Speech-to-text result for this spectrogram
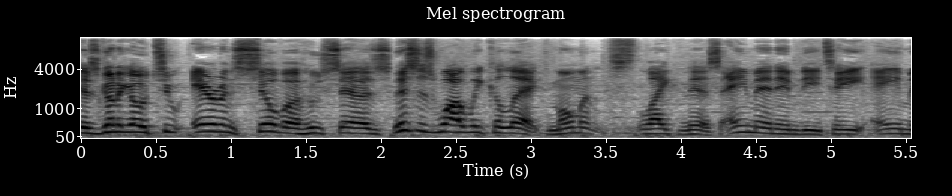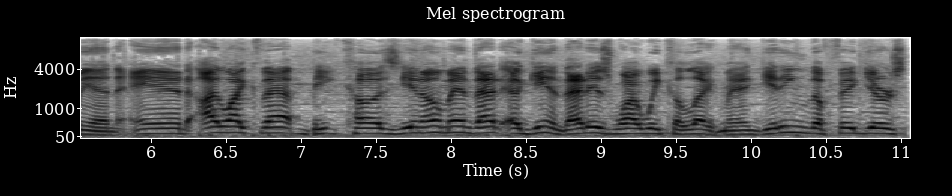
is going to go to Aaron Silva, who says, This is why we collect moments like this. Amen, MDT. Amen. And I like that because, you know, man, that, again, that is why we collect, man. Getting the figures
